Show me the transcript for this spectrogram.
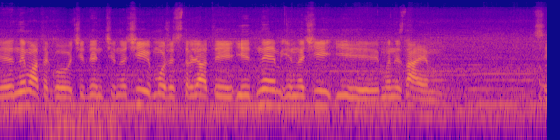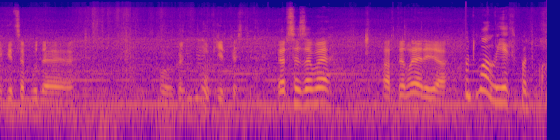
Е, Нема такого чи день, чи вночі. Можуть стріляти і днем, і вночі, і ми не знаємо, скільки це буде по ну, кількості. РСЗВ, артилерія. Підвал є підвал.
